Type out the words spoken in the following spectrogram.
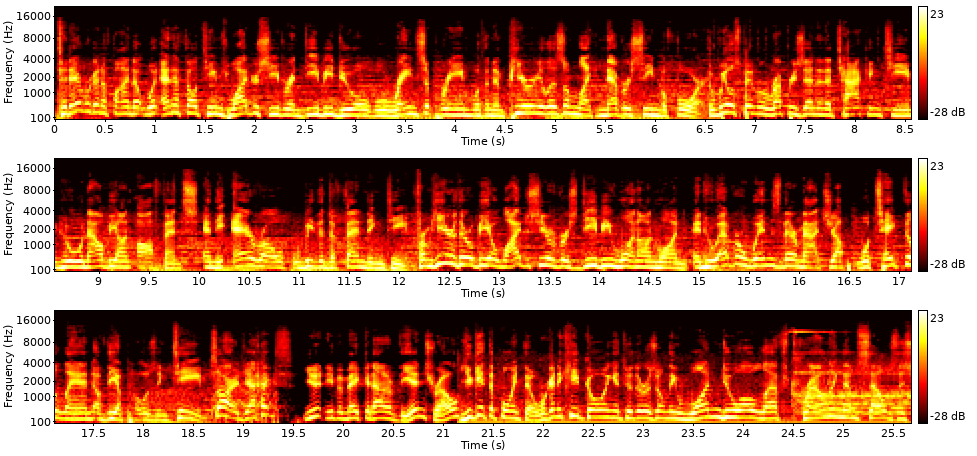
Today, we're going to find out what NFL team's wide receiver and DB duo will reign supreme with an imperialism like never seen before. The wheel spin will represent an attacking team who will now be on offense, and the arrow will be the defending team. From here, there will be a wide receiver versus DB one on one, and whoever wins their matchup will take the land of the opposing team. Sorry, Jax, you didn't even make it out of the intro. You get the point, though. We're going to keep going until there is only one duo left, crowning themselves as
